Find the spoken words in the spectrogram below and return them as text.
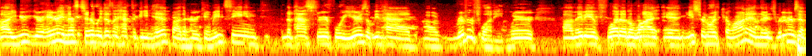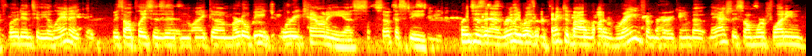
uh, your, your area necessarily doesn't have to be hit by the hurricane. We've seen in the past three or four years that we've had uh, river flooding where uh, maybe it flooded a lot in eastern North Carolina, and there's rivers that flowed into the Atlantic. We saw places in like uh, Myrtle Beach, Horry County, uh, Socastee, places that really wasn't affected by a lot of rain from the hurricane, but they actually saw more flooding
